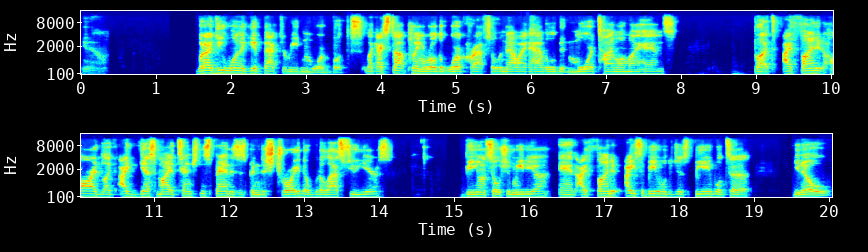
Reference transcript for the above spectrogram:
you know? But i do want to get back to reading more books. Like i stopped playing world of warcraft so now i have a little bit more time on my hands but i find it hard like i guess my attention span has just been destroyed over the last few years being on social media and i find it i used to be able to just be able to you know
